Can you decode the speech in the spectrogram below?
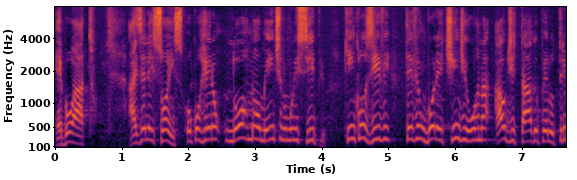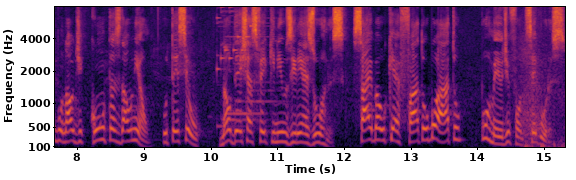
É boato. As eleições ocorreram normalmente no município, que inclusive teve um boletim de urna auditado pelo Tribunal de Contas da União, o TCU. Não deixe as fake news irem às urnas. Saiba o que é fato ou boato por meio de fontes seguras.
